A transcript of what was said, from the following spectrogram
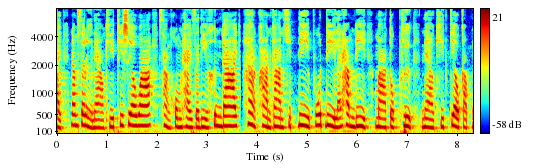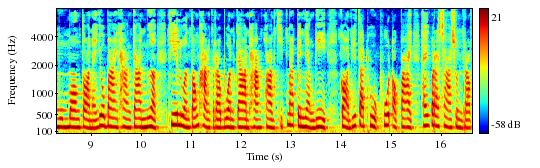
ยนำเสนอแนวคิดที่เชื่อว่าสังคมไทยจะดีขึ้นได้ หากผ่านการคิดดี พูดดีและทำดี มาตกผลึกแนวคิดเกี่ยวกับมุมมองต่อนโยบายทางการเมือง ที่ล้วนต้องผ่านกระบวนการทางความคิดมาเป็นอย่างดี ก่อนที่จะถูกพูดออกไปให้ประชาชนรับ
